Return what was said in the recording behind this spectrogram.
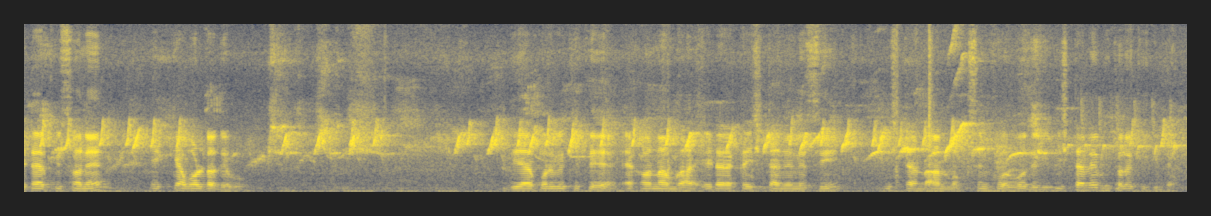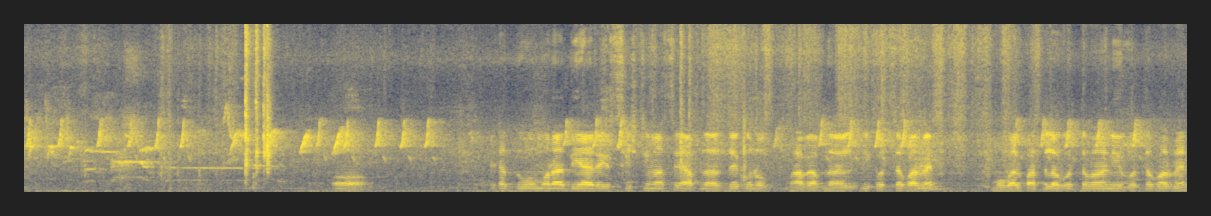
এটার পিছনে এই কেবলটা দেব। দেওয়ার পরিপ্রেক্ষিতে এখন আমরা এটার একটা স্ট্যান্ড এনেছি। স্ট্যান্ড আনবক্সিং করব। দেখি স্ট্যান্ডের ভিতরে কী কী দেয় ও, এটা দোমরা দেওয়ার সিস্টেম আছে। আপনারা যে কোনোভাবে আপনারা ই করতে পারবেন। মোবাইল পাতলাও করতে পারবেন ইয়ে করতে পারবেন।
